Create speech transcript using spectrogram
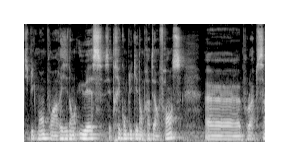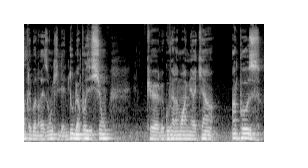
typiquement pour un résident US, c'est très compliqué d'emprunter en France, euh, pour la simple et bonne raison qu'il y a une double imposition que le gouvernement américain impose,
